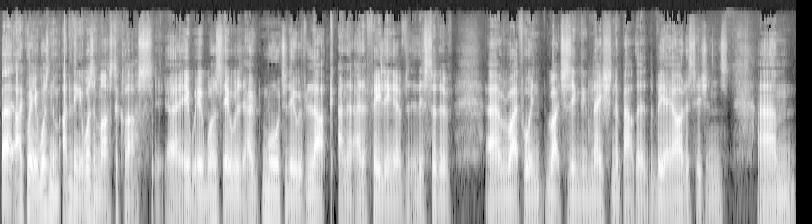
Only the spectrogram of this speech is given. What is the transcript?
but I agree, it wasn't. I don't think it was a masterclass. Uh, it, it, was. It was more to do with luck and a, and a feeling of this sort of um, rightful, in, righteous indignation about the, the VAR decisions um,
